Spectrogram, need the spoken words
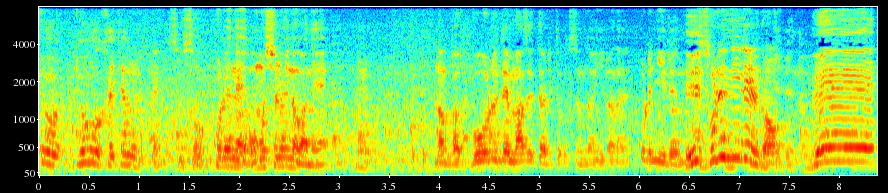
一応量が書いてあるんですね。そうそう。これね面白いのがねなんかボウルで混ぜたりとかするのはいらない。これに入れるの。えそれに入れるの？入れるの。へえ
